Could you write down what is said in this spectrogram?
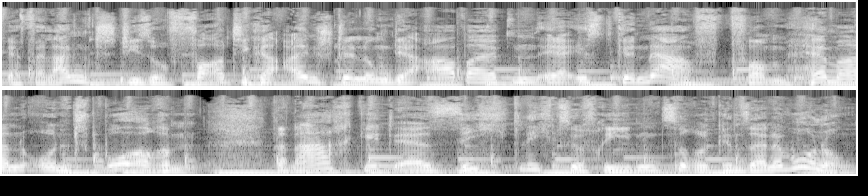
Er verlangt die sofortige Einstellung der Arbeiten. Er ist genervt vom Hämmern und Bohren. Danach geht er sichtlich zufrieden zurück in seine Wohnung.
